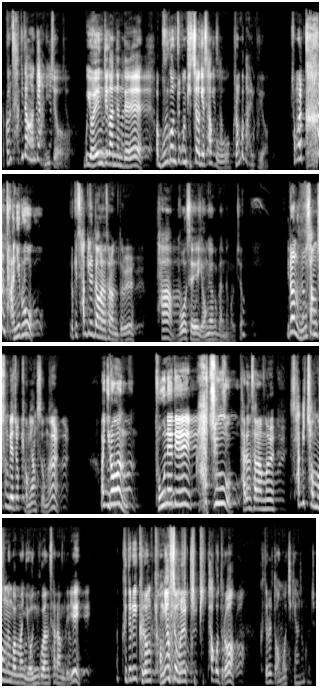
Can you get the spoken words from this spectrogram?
그건 사기당한 게 아니죠. 뭐 여행지 갔는데 아, 물건 조금 비싸게 사고 그런 거 말고요. 정말 큰 단위로 이렇게 사기를 당하는 사람들 다 무엇에 영향을 받는 거죠? 이런 우상숭배적 경향성을 아, 이런 돈에 대해 아주 다른 사람을 사기쳐 먹는 것만 연구한 사람들이 그들이 그런 경향성을 깊이 파고들어 그들을 넘어지게 하는 거죠.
